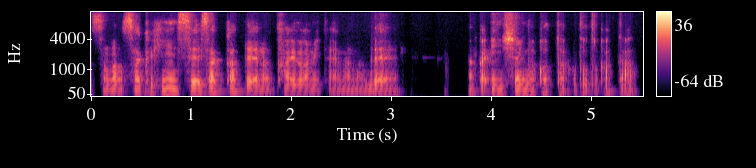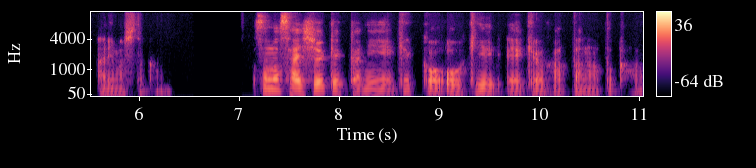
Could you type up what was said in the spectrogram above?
その作品制作過程の会話みたいなので、なんか印象に残ったこととかってあ、ありましたか？その最終結果に結構大きい影響があったなとか、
